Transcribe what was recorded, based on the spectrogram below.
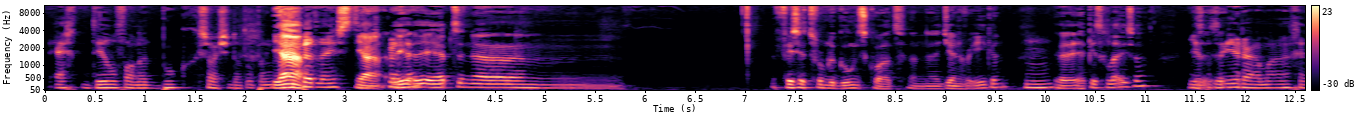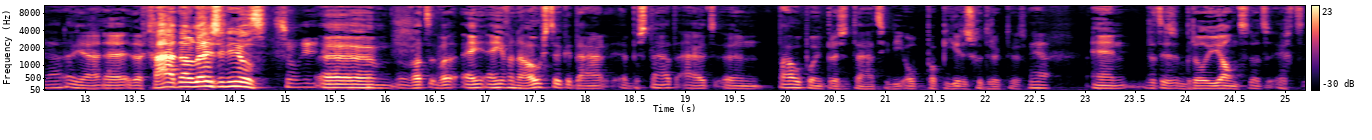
echt deel van het boek, zoals je dat op een ja, iPad leest? Ja, je, je, hebt een um, Visit from the Goon Squad, een uh, Jennifer Egan. Hmm. Uh, heb je het gelezen? Je hebt het eerder aan me aangeraden. Uh, ja, nee, ga het nou lezen, Niels. Sorry. Um, wat, wat, een, een, van de hoofdstukken daar bestaat uit een PowerPoint-presentatie die op papier is gedrukt. Dus. Ja. En dat is briljant. Dat is echt,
